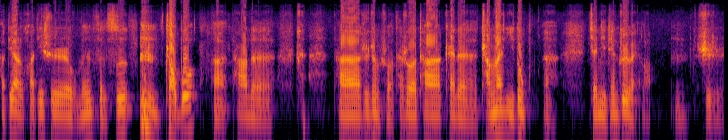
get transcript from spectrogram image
好，第二个话题是我们粉丝 赵波啊，他的他是这么说，他说他开的长安逸动啊，前几天追尾了，嗯，是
